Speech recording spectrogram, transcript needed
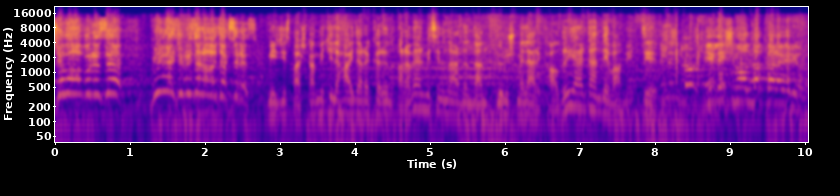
cevabınızı milletimizden alacaksınız. Meclis Başkan Vekili Haydar Akar'ın ara vermesinin ardından görüşmeler kaldığı yerden devam etti. Birleşime 10 dakika ara veriyorum.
